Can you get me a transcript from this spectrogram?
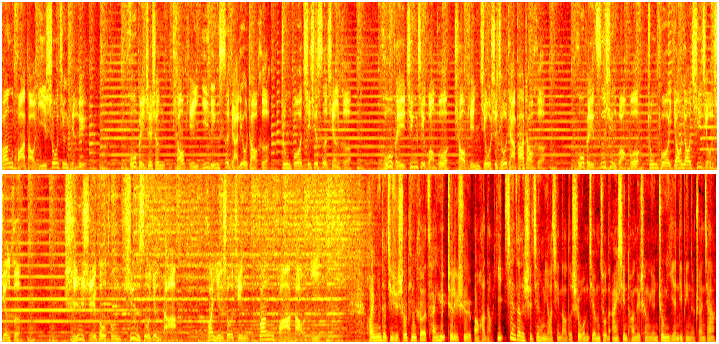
芳华导医收听频率：湖北之声调频一零四点六兆赫，中波七七四千赫；湖北经济广播调频九十九点八兆赫，湖北资讯广播中波幺幺七九千赫。实时沟通，迅速应答。欢迎收听芳华导医。欢迎您的继续收听和参与，这里是邦华导医。现在的时间，我们邀请到的是我们节目组的爱心团队成员、中医眼底病的专家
